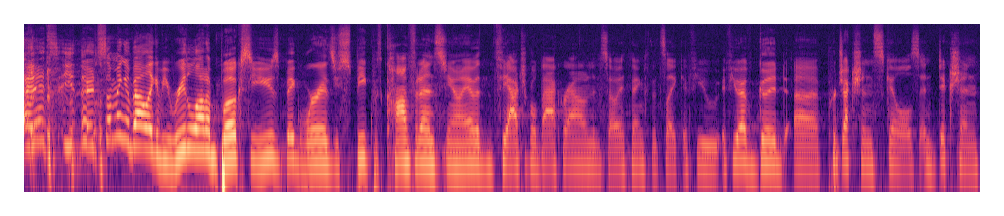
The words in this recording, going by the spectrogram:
and it's there's something about like if you read a lot of books, you use big words, you speak with confidence. You know, I have a theatrical background, and so I think that's like if you if you have good uh, projection skills and diction,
